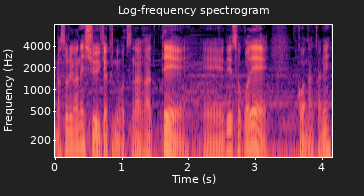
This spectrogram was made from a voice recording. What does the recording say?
まあ、それがね、集客にもつながって、えー、で、そこで、こうなんかね、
